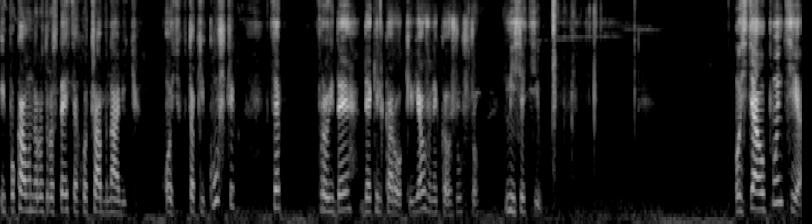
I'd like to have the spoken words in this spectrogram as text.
і поки воно розростеться хоча б навіть ось в такий кущик, це пройде декілька років. Я вже не кажу, що місяців. Ось ця опунція,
